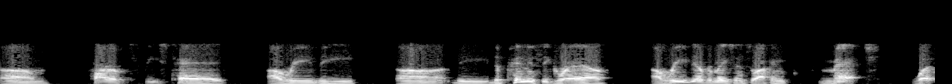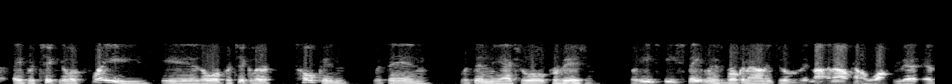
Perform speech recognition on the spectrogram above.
um, part of speech tags. I'll read the uh, the dependency graph. I'll read the information so I can match what a particular phrase is or a particular token within within the actual provision. So each each statement is broken down into a and I'll kind of walk through that as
